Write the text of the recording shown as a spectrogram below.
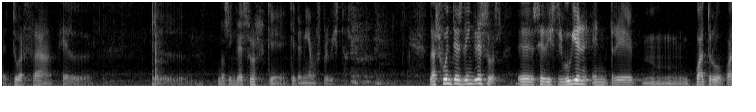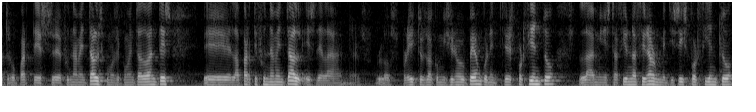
eh, tuerza los ingresos que, teníamos previstos. Las fuentes de ingresos eh, se distribuyen entre mm, cuatro, partes eh, fundamentales, como os he comentado antes, eh, la parte fundamental es de los, proyectos de la Comisión Europea, un 43%, la Administración Nacional un 26%,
